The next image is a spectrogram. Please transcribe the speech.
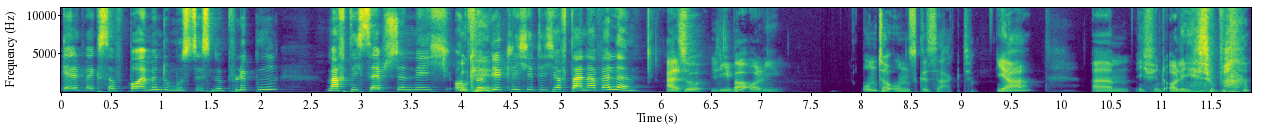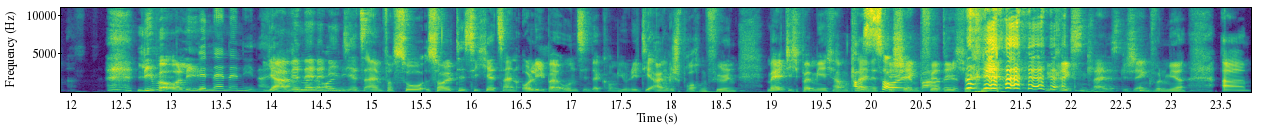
Geld wächst auf Bäumen, du musst es nur pflücken, mach dich selbstständig und Okay. verwirkliche dich auf deiner Welle. Also, lieber Olli, unter uns gesagt, ja, ähm, ich finde Olli super. lieber Olli. Wir nennen ihn einfach Ja, wir nennen ihn Olli. jetzt einfach so. Sollte sich jetzt ein Olli bei uns in der Community angesprochen fühlen, melde dich bei mir. Ich habe ein kleines sorry Geschenk für about it. dich. Okay? du kriegst ein kleines Geschenk von mir. Ähm,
